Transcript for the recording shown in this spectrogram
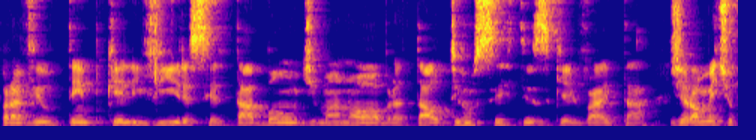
para ver o tempo que ele vira, se ele tá bom de manobra tal, tenho certeza que ele vai estar. Tá. Geralmente eu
